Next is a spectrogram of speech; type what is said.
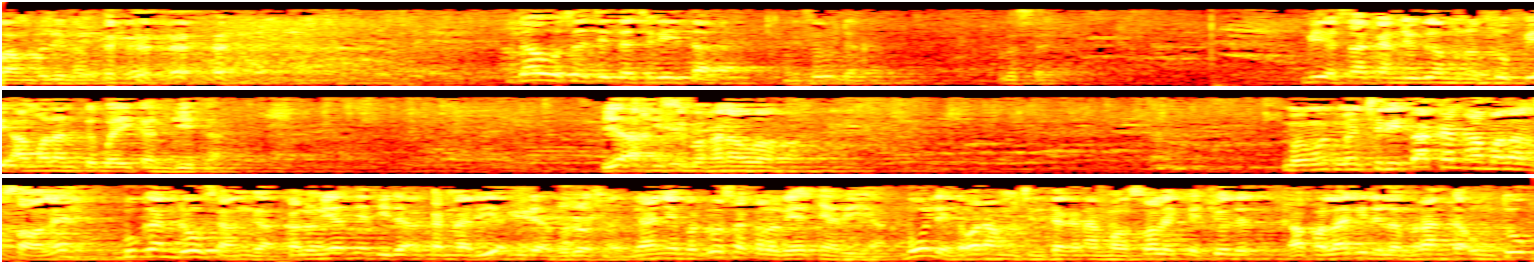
alhamdulillah. Tidak usah cerita-cerita, itu sudah selesai. Biasakan juga menutupi amalan kebaikan kita. Ya akhi subhanallah menceritakan amalan soleh bukan dosa enggak. Kalau niatnya tidak akan riak tidak berdosa. Hanya berdosa kalau niatnya riak. Boleh orang menceritakan amal soleh kecuali apalagi dalam rangka untuk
